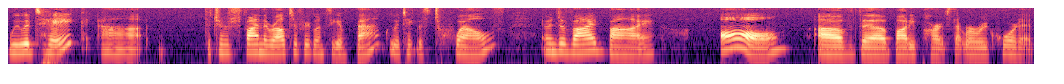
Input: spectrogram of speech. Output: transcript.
we would take, uh, the, to find the relative frequency of back, we would take this 12 and divide by all of the body parts that were recorded.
